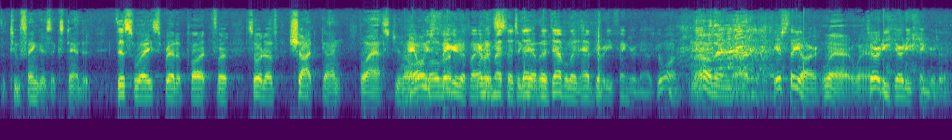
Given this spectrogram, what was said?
the two fingers extended this way, spread apart for sort of shotgun blast. You know, I always figured if I ever met the, de- the devil, he'd have dirty fingernails. Go on. No, they're not. yes, they are. Well, where? Dirty, dirty fingernails.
